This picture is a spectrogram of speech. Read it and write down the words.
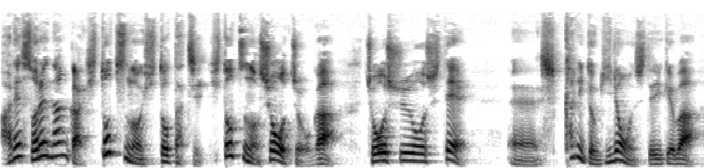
あれそれなんか一つの人たち、一つの省庁が徴収をして、えー、しっかりと議論していけば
